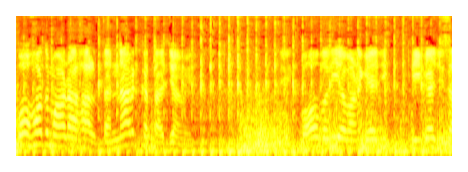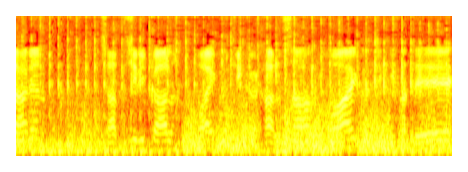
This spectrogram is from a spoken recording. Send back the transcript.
ਬਹੁਤ ਮਾੜਾ ਹਾਲਤ ਹੈ, ਨਰਕ ਤਾਂ ਜਵੇਂ ਤੇ ਬਹੁਤ ਵਧੀਆ ਬਣ ਗਿਆ ਜੀ। ਠੀਕ ਹੈ ਜੀ ਸਾਰਿਆਂ ਨੂੰ। ਸਤਿ ਸ਼੍ਰੀ ਅਕਾਲ। ਵਾਹਿਗੁਰੂ ਜੀ ਕਾ ਖਾਲਸਾ, ਵਾਹਿਗੁਰੂ ਜੀ ਕੀ ਫਤਿਹ।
